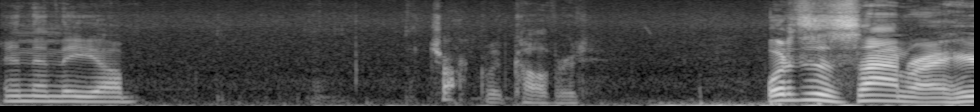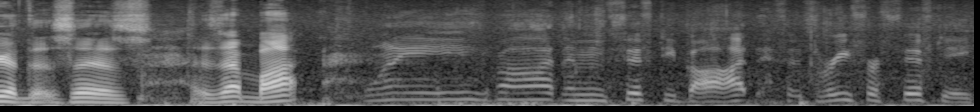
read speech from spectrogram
and then the um, chocolate covered. What is this sign right here that says, is that baht? 20 baht and 50 baht, three for 50.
